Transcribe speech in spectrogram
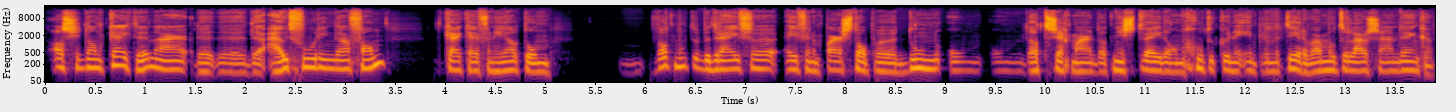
Als je dan kijkt hè, naar de, de, de uitvoering daarvan. Kijk even naar jou Tom. Wat moeten bedrijven even een paar stappen doen om, om dat, zeg maar, dat NIS 2 dan goed te kunnen implementeren? Waar moet de luisteraar aan denken?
